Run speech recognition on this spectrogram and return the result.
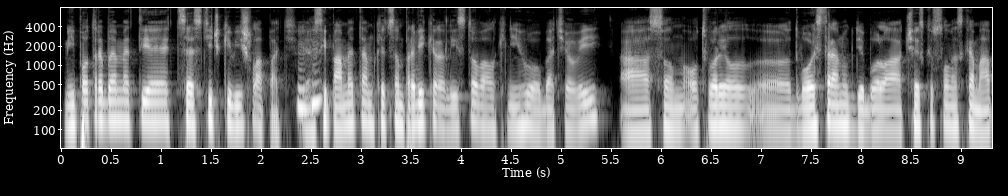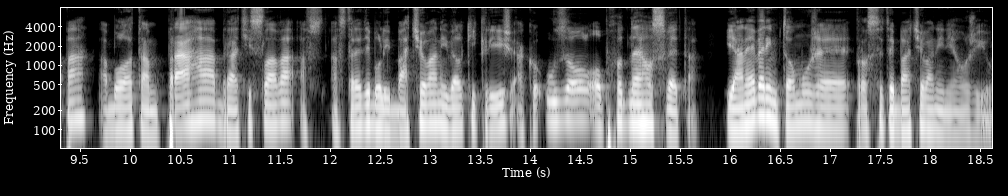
My potrebujeme tie cestičky vyšlapať. Mm-hmm. Ja mhm. si pamätám, keď som prvýkrát listoval knihu o Baťovi a som otvoril e, dvojstranu, kde bola československá mapa a bola tam Praha, Bratislava a v, a v strede boli Baťovaný veľký kríž ako úzol obchodného sveta. Ja neverím tomu, že proste tie baťovany neožijú.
